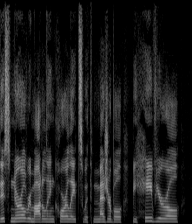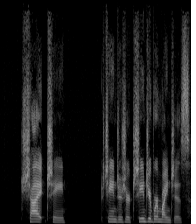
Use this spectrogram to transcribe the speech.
This neural remodeling correlates with measurable behavioral chi- cha- changes or changes.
